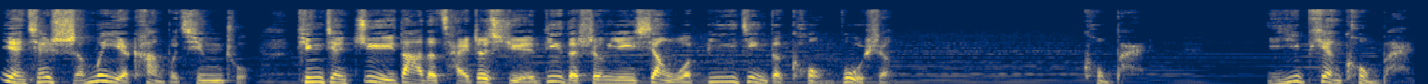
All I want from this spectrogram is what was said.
眼前什么也看不清楚，听见巨大的踩着雪地的声音向我逼近的恐怖声。空白，一片空白，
